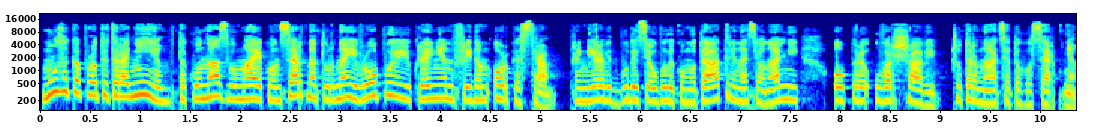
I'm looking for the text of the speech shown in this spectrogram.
Музика проти тиранії. Таку назву має концертне турне Європою Ukrainian Freedom Orchestra. Прем'єра відбудеться у Великому театрі Національній опери у Варшаві 14 серпня.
